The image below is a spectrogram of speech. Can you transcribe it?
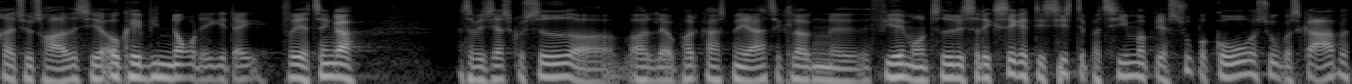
23.30 siger, okay, vi når det ikke i dag? For jeg tænker, altså hvis jeg skulle sidde og, og lave podcast med jer til klokken øh, 4 i morgen tidlig, så er det ikke sikkert, at de sidste par timer bliver super gode og super skarpe.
